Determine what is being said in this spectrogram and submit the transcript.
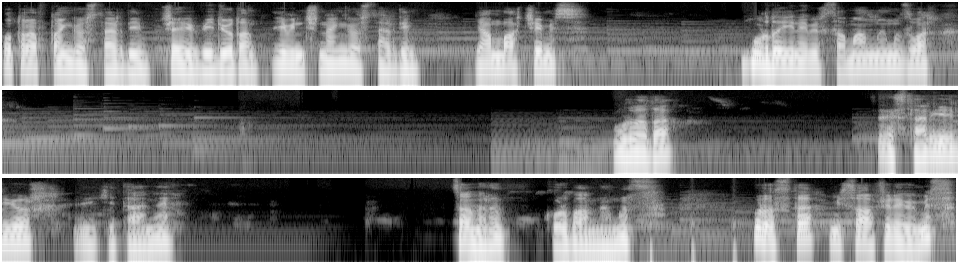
fotoğraftan gösterdiğim şey videodan evin içinden gösterdiğim yan bahçemiz. Burada yine bir samanlığımız var. Burada da sesler geliyor. İki tane. Sanırım kurbanlığımız. Burası da misafir evimiz.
